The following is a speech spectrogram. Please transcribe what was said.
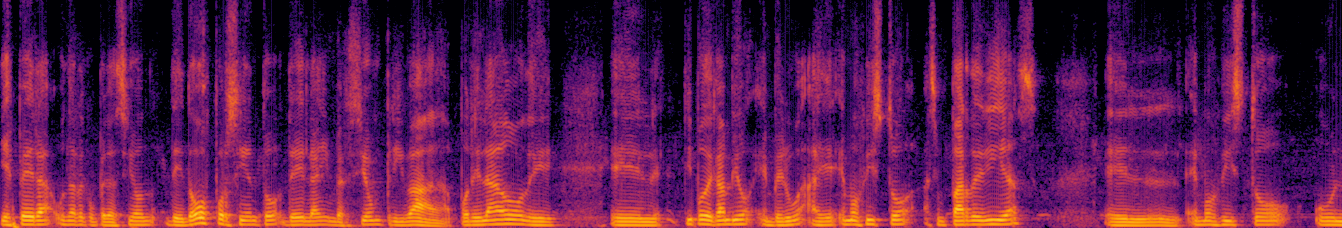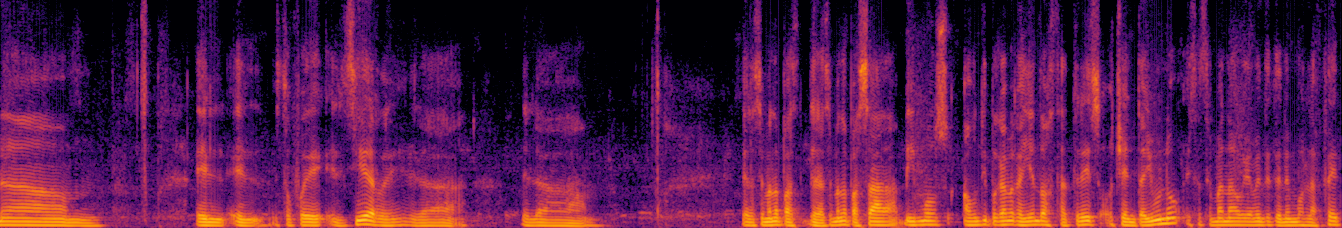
y espera una recuperación de 2% de la inversión privada. Por el lado del tipo de cambio en Perú, eh, hemos visto hace un par de días, hemos visto una... esto fue el cierre de la de la semana, de la semana pasada, vimos a un tipo de cambio cayendo hasta 3.81. Esta semana obviamente tenemos la FED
